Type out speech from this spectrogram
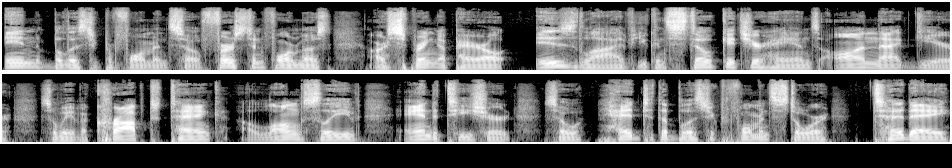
in Ballistic Performance. So, first and foremost, our spring apparel is live. You can still get your hands on that gear. So, we have a cropped tank, a long sleeve, and a t shirt. So, head to the Ballistic Performance store today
